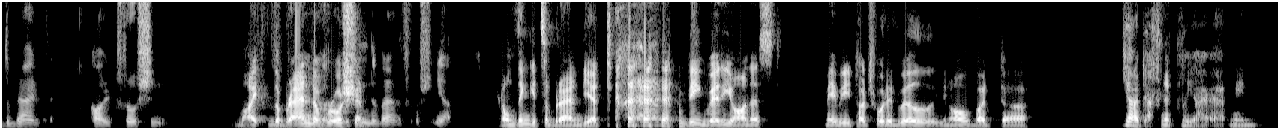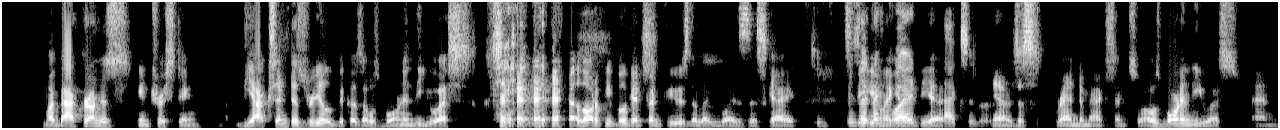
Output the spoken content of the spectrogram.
the brand called Roshan? my the brand of Roshan. The brand of Roshan, yeah. I don't think it's a brand yet. Being very honest, maybe touch wood it will, you know. But uh, yeah, definitely. I, I mean, my background is interesting. The accent is real because I was born in the U.S. a lot of people get confused. They're like, Mhm. "Why is this guy?" Is Speaking like a- yeah. accent? or- Yeah, just random accent. So I was born in the U.S. and,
